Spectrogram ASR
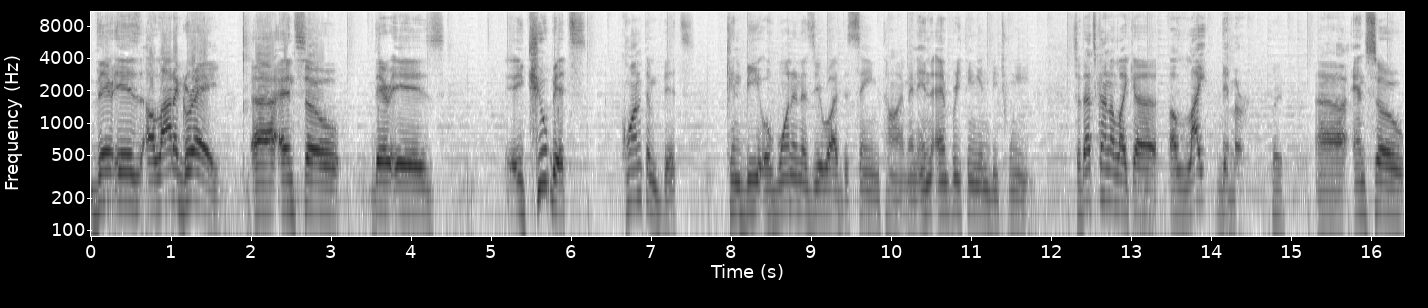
there is a lot of gray, uh, and so there is uh, qubits, quantum bits, can be a one and a zero at the same time, and in everything in between. So that's kind of like a, a light dimmer. Right. Uh, and so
